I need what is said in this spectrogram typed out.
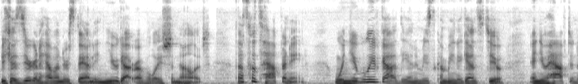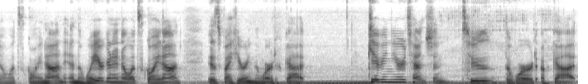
because you're going to have understanding. You got revelation knowledge. That's what's happening. When you believe God, the enemy's coming against you, and you have to know what's going on. And the way you're going to know what's going on is by hearing the Word of God. Giving your attention to the Word of God.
